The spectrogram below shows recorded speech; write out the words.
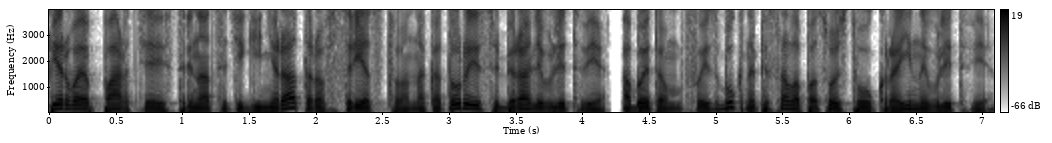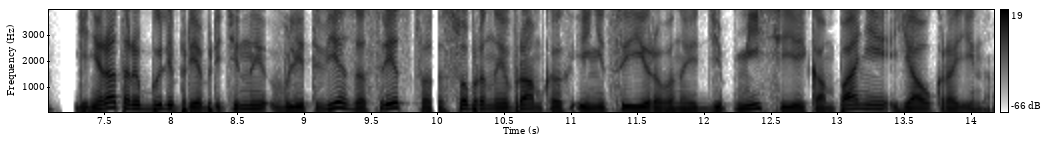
первая партия из 13 генераторов средства, на которые собирали в Литве. Об этом Facebook написало посольство Украины в Литве. Генераторы были приобретены в Литве за средства, собранные в рамках инициированной дипмиссией компании «Я Украина».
